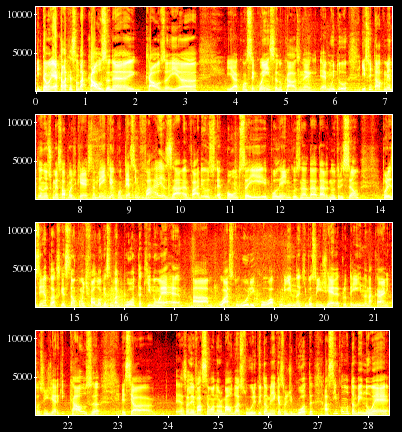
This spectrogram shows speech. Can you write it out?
Então é aquela questão da causa, né? Causa e a e a consequência no caso, né? É muito. Isso a gente estava comentando antes de começar o podcast também, que acontecem várias, vários é, pontos aí polêmicos na, da, da nutrição por exemplo, a questão, como a gente falou, a questão da gota, que não é a, o ácido úrico, a purina que você ingere, a proteína na carne que você ingere, que causa esse, a, essa elevação anormal do ácido úrico e também a questão de gota, assim como também não é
